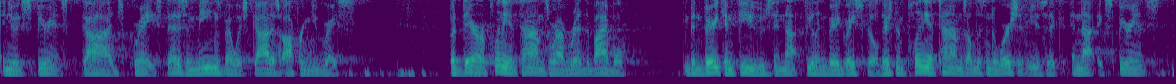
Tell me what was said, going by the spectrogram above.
and you experience God's grace. That is a means by which God is offering you grace. But there are plenty of times where I've read the Bible and been very confused and not feeling very grace filled. There's been plenty of times I listen to worship music and not experience,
